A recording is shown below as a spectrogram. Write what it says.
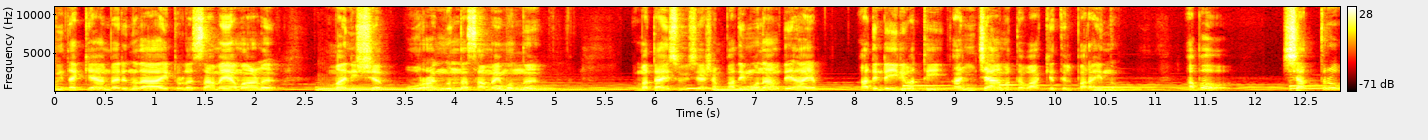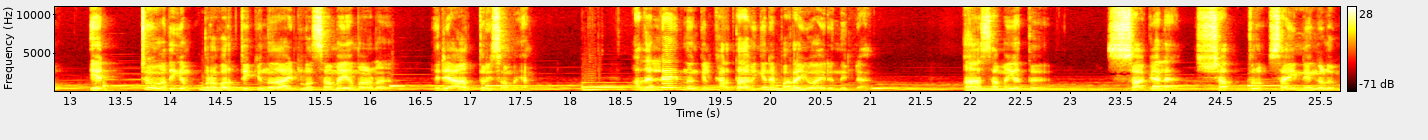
വിതയ്ക്കാൻ വരുന്നതായിട്ടുള്ള സമയമാണ് മനുഷ്യർ ഉറങ്ങുന്ന സമയമൊന്ന്. മത്തായ സുവിശേഷം പതിമൂന്നാം അധ്യായം അതിന്റെ ഇരുപത്തി അഞ്ചാമത്തെ വാക്യത്തിൽ പറയുന്നു. അപ്പോൾ ശത്രു ഏറ്റവും അധികം പ്രവർത്തിക്കുന്നതായിട്ടുള്ള സമയമാണ് രാത്രി സമയം. അതല്ലായിരുന്നെങ്കിൽ കർത്താവ് ഇങ്ങനെ പറയുമായിരുന്നില്ല. ആ സമയത്ത് സകല ശത്രു സൈന്യങ്ങളും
